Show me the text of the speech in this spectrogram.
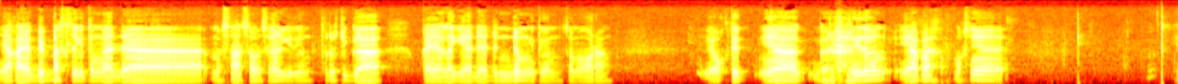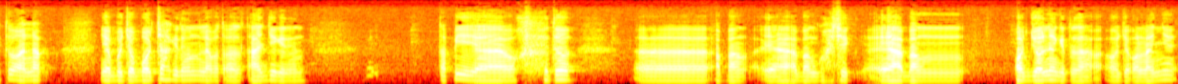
Ya kayak bebas lah gitu nggak ada masalah sama sekali gitu kan. Terus juga kayak lagi ada dendam gitu kan sama orang. Ya waktu itu, ya gara-gara itu kan ya apa maksudnya itu anak ya bocah-bocah gitu kan lewat aja gitu kan. Tapi ya waktu itu eh, abang ya abang gojek ya abang ojolnya gitu lah ojek online-nya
